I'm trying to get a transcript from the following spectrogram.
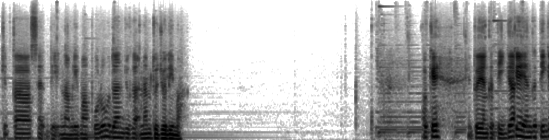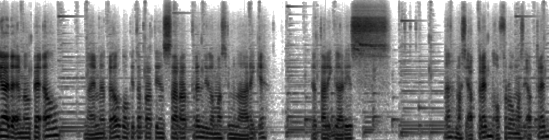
kita set di 650 dan juga 675 Oke, itu yang ketiga. Oke, yang ketiga ada MLPL Nah MLPL kalau kita perhatiin secara tren juga masih menarik ya. kita tarik garis. Nah masih uptrend overall masih uptrend.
